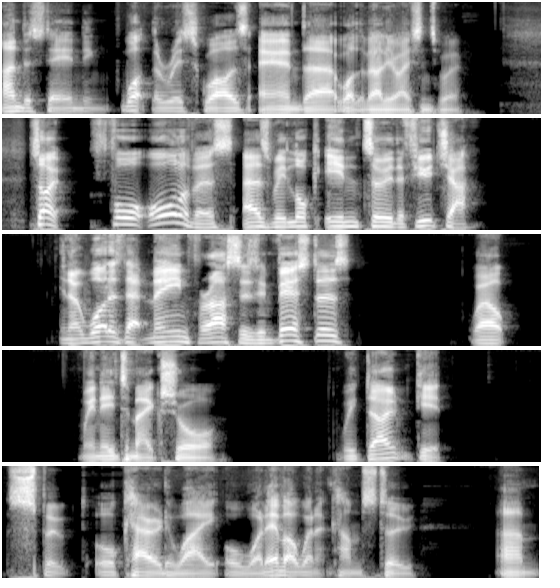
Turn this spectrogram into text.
understanding what the risk was and uh, what the valuations were. So, for all of us, as we look into the future, you know, what does that mean for us as investors? Well, we need to make sure we don't get spooked or carried away or whatever when it comes to um,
